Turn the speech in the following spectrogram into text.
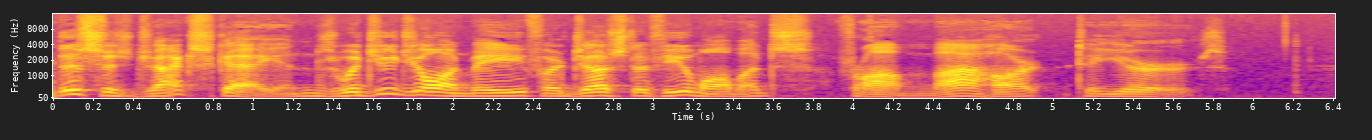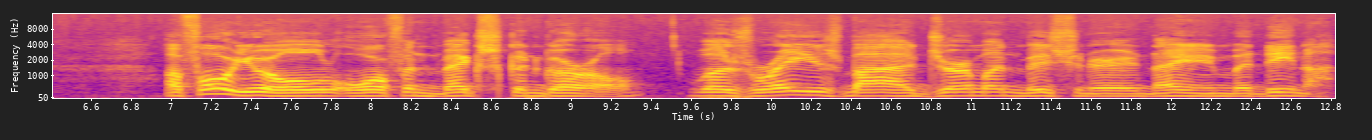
This is Jack Scallions. Would you join me for just a few moments from my heart to yours? A four year old orphan Mexican girl was raised by a German missionary named Medina.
